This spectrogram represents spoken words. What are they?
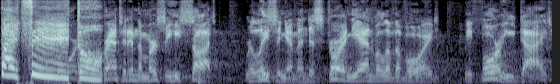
Stai zitto! Granted him the mercy he sought, releasing him and destroying the Anvil of the Void. Before he died,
